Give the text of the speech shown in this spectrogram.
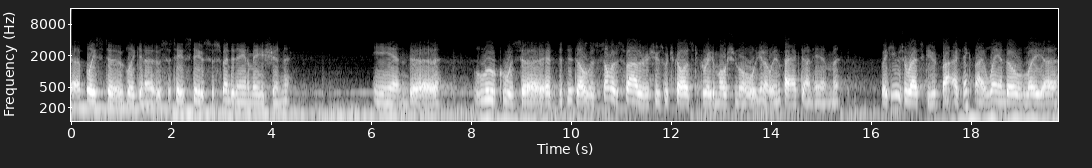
uh, placed uh, like in a state of suspended animation, and uh, Luke was uh, had dealt with some of his father issues, which caused great emotional, you know, impact on him. But he was rescued by, I think, by Lando, Leia,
